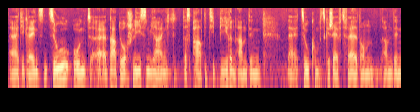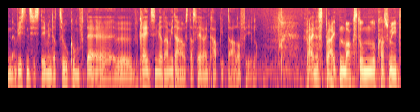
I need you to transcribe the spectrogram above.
äh, die Grenzen zu und äh, dadurch schließen wir eigentlich das Partizipieren an den äh, Zukunftsgeschäftsfeldern, an den Wissenssystemen der Zukunft, äh, grenzen wir damit aus. Das wäre ein kapitaler Fehler reines Breitenwachstum, Lukas Schmidt.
